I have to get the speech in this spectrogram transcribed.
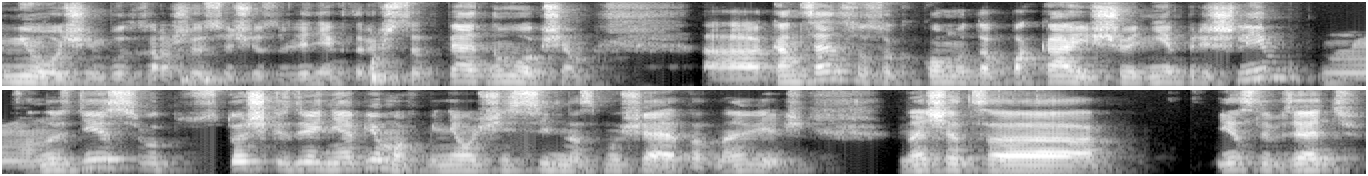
не очень будет хорошо себя чувствовать, для некоторых 65, ну в общем, консенсусу какому-то пока еще не пришли, но здесь вот с точки зрения объемов меня очень сильно смущает одна вещь. Значит, если взять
